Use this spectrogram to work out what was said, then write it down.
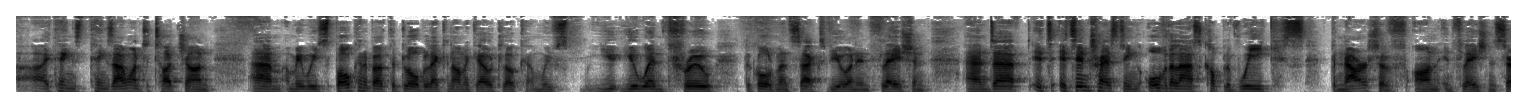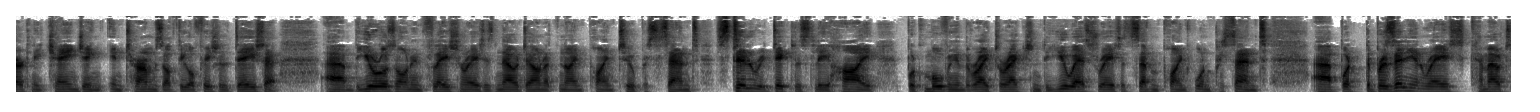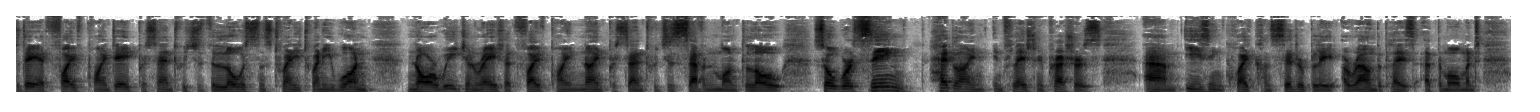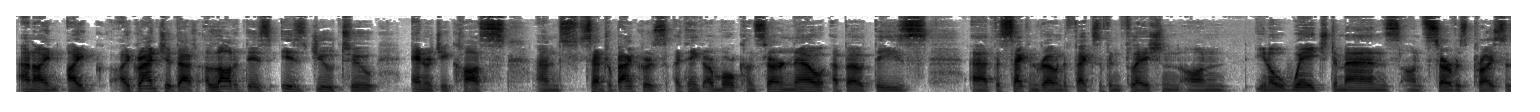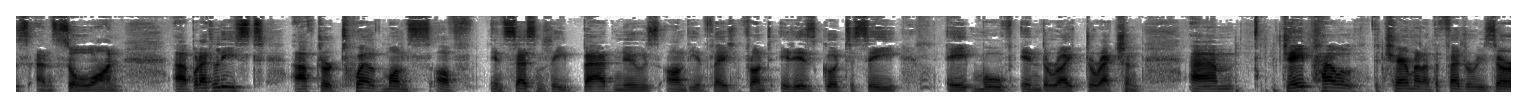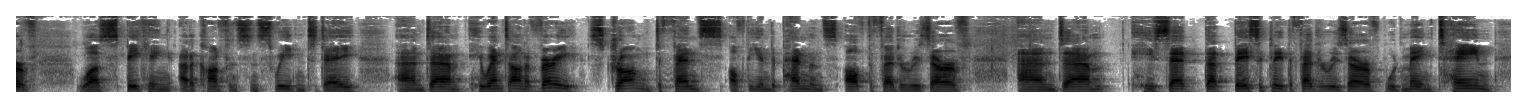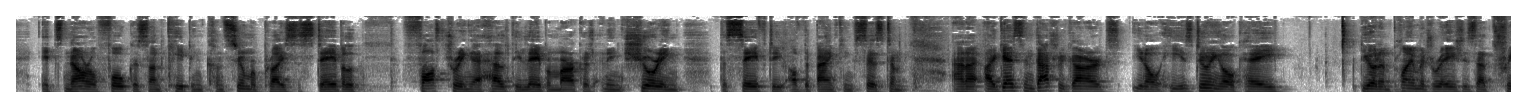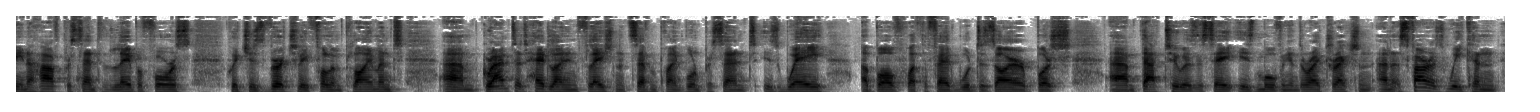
I think things I want to touch on. Um, I mean, we've spoken about the global economic outlook, and we've you, you went through the Goldman Sachs view on inflation, and uh, it's it's interesting. Over the last couple of weeks, the narrative on inflation is certainly changing in terms of the official data. Um, the eurozone inflation rate is now down at 9.2%, still ridiculously high, but moving in the right direction. The US rate at 7.1%. Uh, but the Brazilian rate came out today at 5.8%, which is the lowest since 2021. Norwegian rate at 5.9%, which is seven month low. So we're seeing headline inflationary pressures um, easing quite considerably around the place at the moment. And I, I, I grant you that a lot of this is due to energy costs and central bankers, I think, are more concerned now about these, uh, the second round effects of inflation on you know, wage demands on service prices and so on. Uh, but at least after 12 months of incessantly bad news on the inflation front, it is good to see a move in the right direction. Um, Jay Powell, the chairman of the Federal Reserve, was speaking at a conference in Sweden today, and um, he went on a very strong defense of the independence of the Federal Reserve. And um, he said that basically the Federal Reserve would maintain its narrow focus on keeping consumer prices stable, fostering a healthy labour market, and ensuring the safety of the banking system. And I, I guess in that regard, you know, he is doing okay. The unemployment rate is at 3.5% of the labour force, which is virtually full employment. Um, granted, headline inflation at 7.1% is way above what the Fed would desire, but um, that too, as I say, is moving in the right direction. And as far as we can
